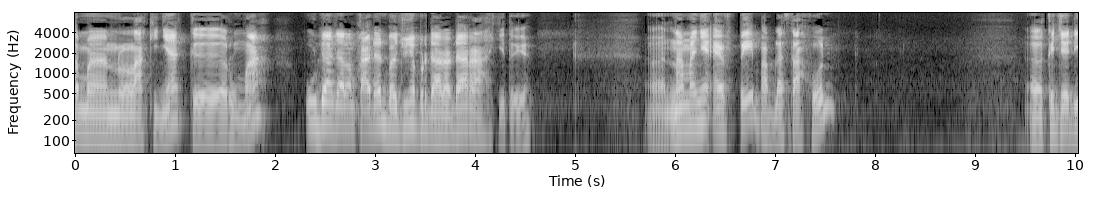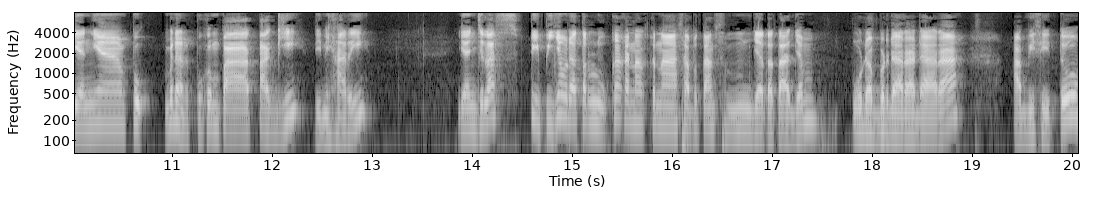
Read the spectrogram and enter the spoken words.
teman lakinya ke rumah udah dalam keadaan bajunya berdarah-darah gitu ya. Uh, namanya FP 14 tahun. Uh, kejadiannya pu benar pukul 4 pagi dini hari. Yang jelas pipinya udah terluka karena kena sabetan senjata tajam, udah berdarah-darah. Abis itu,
